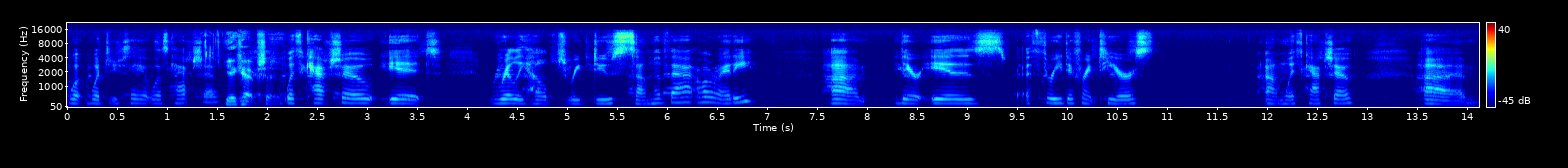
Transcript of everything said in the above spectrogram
what what did you say it was CapShow? yeah, cap show. with CapShow, it really helps reduce some of that already. Um, there is three different tiers um, with CapShow. Um,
